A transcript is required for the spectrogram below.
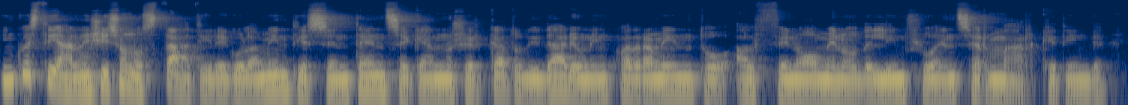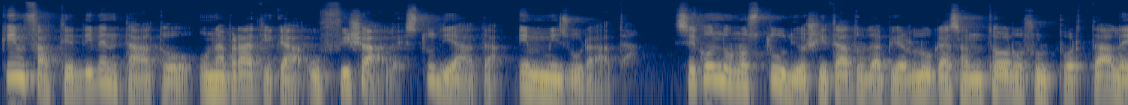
In questi anni ci sono stati regolamenti e sentenze che hanno cercato di dare un inquadramento al fenomeno dell'influencer marketing, che infatti è diventato una pratica ufficiale, studiata e misurata. Secondo uno studio citato da Pierluca Santoro sul portale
